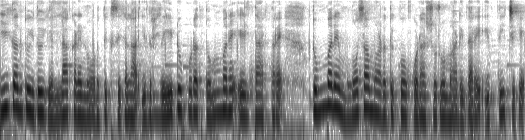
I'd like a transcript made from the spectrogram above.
ಈಗಂತೂ ಇದು ಎಲ್ಲ ಕಡೆ ನೋಡೋದಕ್ಕೆ ಸಿಗಲ್ಲ. ಇದ್ರ ರೇಟು ಕೂಡ ತುಂಬಾ ಹೇಳ್ತಾ ಇರ್ತಾರೆ. ತುಂಬಾ ಮೋಸ ಮಾಡೋದಕ್ಕೂ ಕೂಡ ಶುರು ಮಾಡಿದ್ದಾರೆ ಇತ್ತೀಚೆಗೆ.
